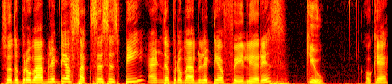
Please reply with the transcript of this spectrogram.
So the probability of success is p and the probability of failure is q. Okay?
